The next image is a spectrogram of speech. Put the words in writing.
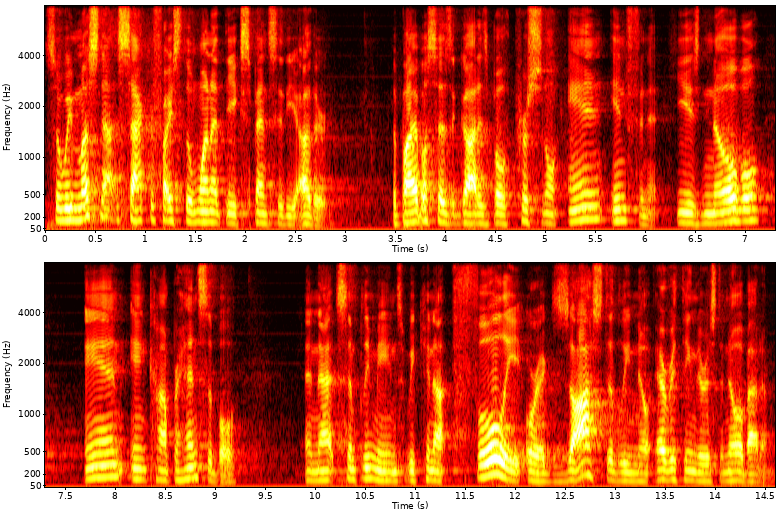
So we must not sacrifice the one at the expense of the other. The Bible says that God is both personal and infinite. He is knowable and incomprehensible. And that simply means we cannot fully or exhaustively know everything there is to know about him.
